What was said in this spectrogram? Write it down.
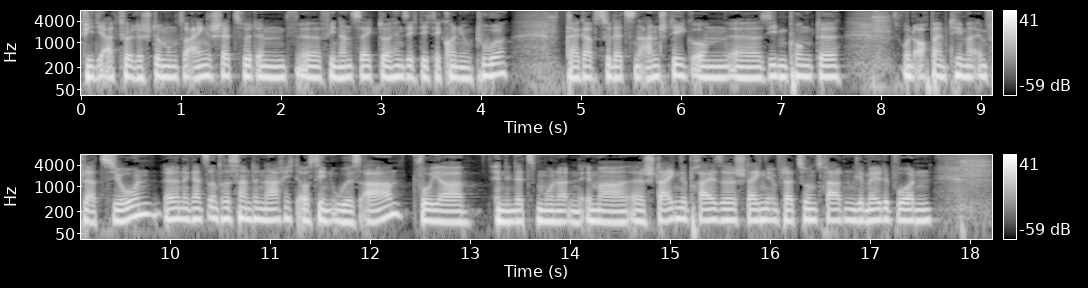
wie die aktuelle Stimmung so eingeschätzt wird im äh, Finanzsektor hinsichtlich der Konjunktur. Da gab es zuletzt einen Anstieg um äh, sieben Punkte und auch beim Thema Inflation äh, eine ganz interessante Nachricht aus den USA, wo ja in den letzten Monaten immer äh, steigende Preise, steigende Inflationsraten gemeldet wurden.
